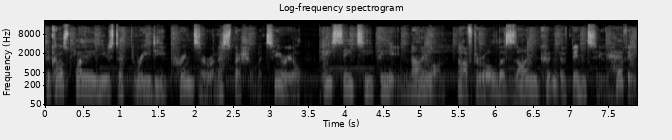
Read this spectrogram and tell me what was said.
The cosplayer used a 3D printer and a special material, PCTPE nylon. After all, the design couldn't have been too heavy,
